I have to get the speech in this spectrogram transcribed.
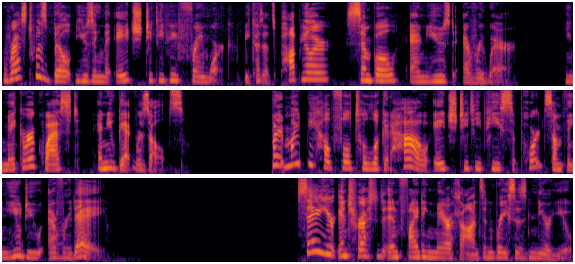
REST was built using the HTTP framework because it's popular, simple, and used everywhere. You make a request and you get results. But it might be helpful to look at how HTTP supports something you do every day. Say you're interested in finding marathons and races near you.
